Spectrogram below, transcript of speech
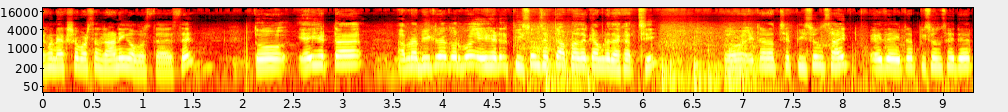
এখন একশো পার্সেন্ট রানিং অবস্থায় আছে। তো এই হেডটা আমরা বিক্রয় করব। এই হেডের পিছন সেটটা আপনাদেরকে আমরা দেখাচ্ছি। তো এটা হচ্ছে পিছন সাইড এই যে এটার পিছন সাইডের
